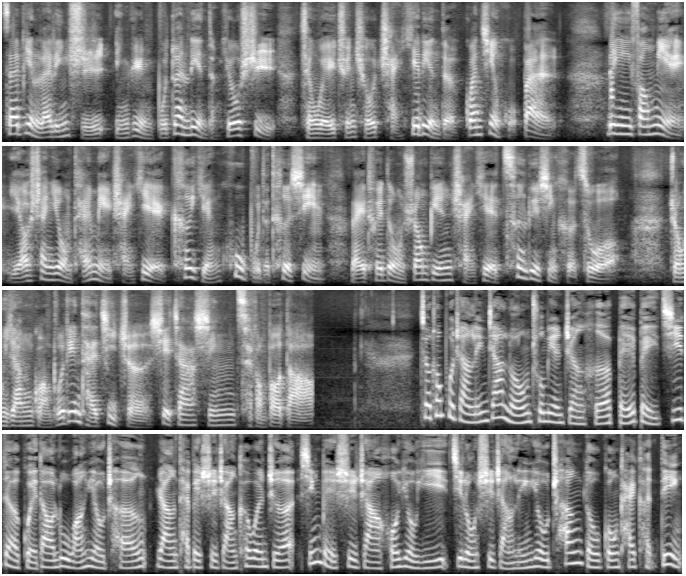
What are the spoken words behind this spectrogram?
灾变来临时营运不断链等优势，成为全球产业链的关键伙伴。另一方面，也要善用台美产业科研互补的特性，来推动双边产业策略性合作。中央广播电台记者谢嘉欣采访报道。交通部长林佳龙出面整合北北基的轨道路网有成，让台北市长柯文哲、新北市长侯友谊、基隆市长林佑昌都公开肯定。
